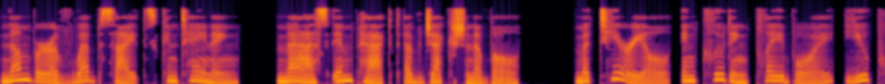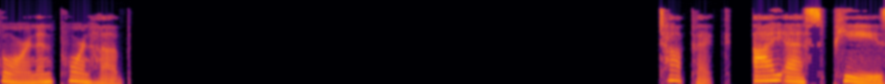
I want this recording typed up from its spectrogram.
number of websites containing «mass impact objectionable» material, including Playboy, YouPorn and Pornhub. Topic: ISPs.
